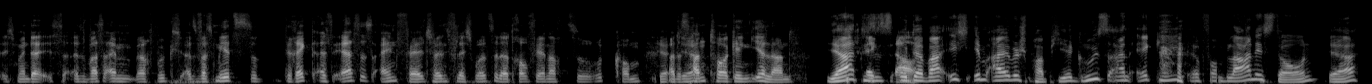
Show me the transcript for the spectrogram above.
Ich meine, da ist, also was einem auch wirklich, also was mir jetzt so direkt als erstes einfällt, ich weiß nicht, vielleicht wolltest du darauf ja noch zurückkommen, Ja, war das ja. Handtor gegen Irland. Ja, dieses, und da war ich im Irish-Papier. Grüße an Ecki äh, vom Blarney Stone. Ja,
